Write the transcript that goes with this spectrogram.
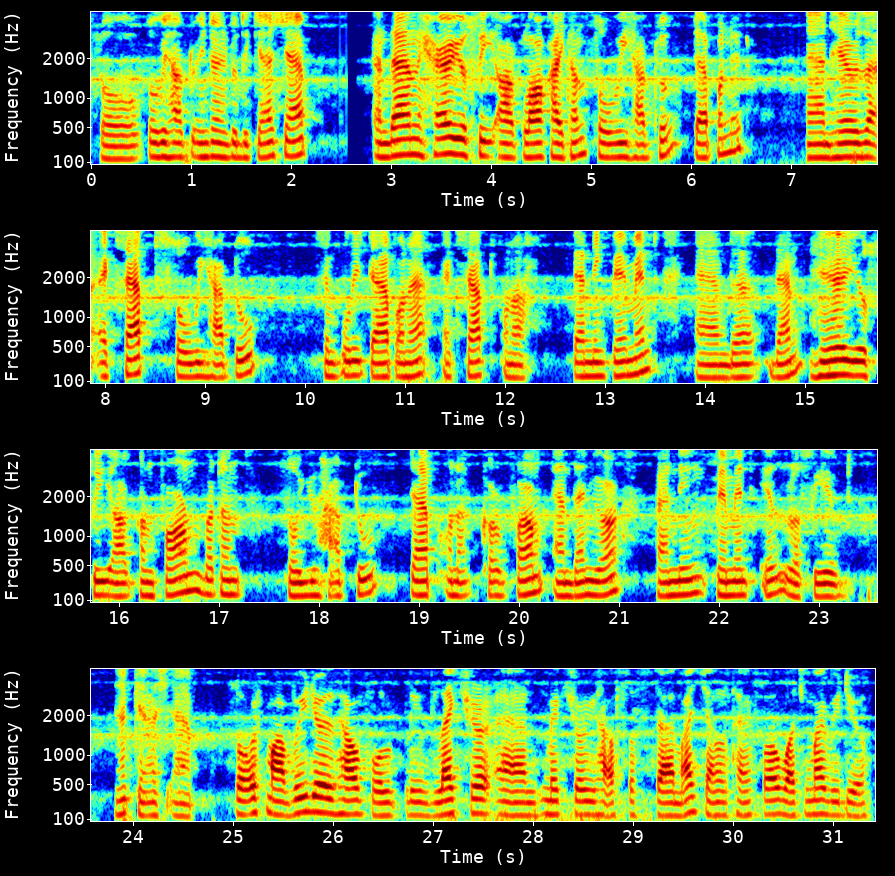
so so we have to enter into the cash app. And then here you see our clock icon so we have to tap on it. And here is the accept so we have to simply tap on a accept on a pending payment and uh, then here you see a confirm button. So you have to tap on a confirm and then your pending payment is received in a cash app. So if my video is helpful please like share and make sure you have subscribed my channel. Thanks for watching my video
